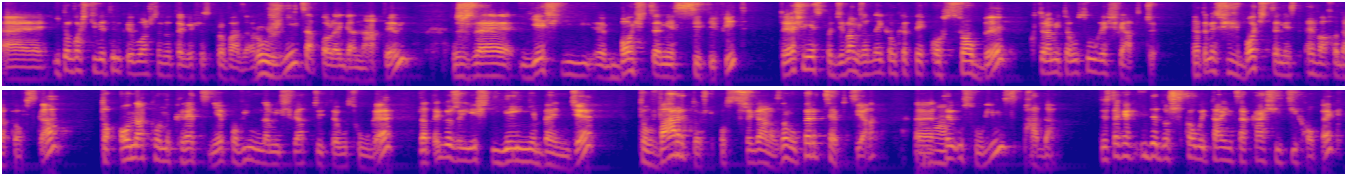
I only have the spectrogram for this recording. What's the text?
E, I to właściwie tylko i wyłącznie do tego się sprowadza. Różnica polega na tym, że jeśli bodźcem jest CityFit, to ja się nie spodziewam żadnej konkretnej osoby, która mi tę usługę świadczy. Natomiast jeśli bodźcem jest Ewa Chodakowska, to ona konkretnie powinna mi świadczyć tę usługę, dlatego że jeśli jej nie będzie, to wartość postrzegana, znowu percepcja e, tej usługi mi spada. To jest tak, jak idę do szkoły tańca Kasi Cichopek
